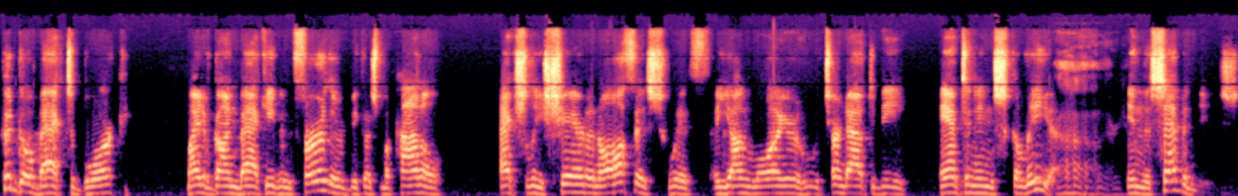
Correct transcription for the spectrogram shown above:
could go back to Bork, might have gone back even further because McConnell actually shared an office with a young lawyer who turned out to be Antonin Scalia oh, in the 70s.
